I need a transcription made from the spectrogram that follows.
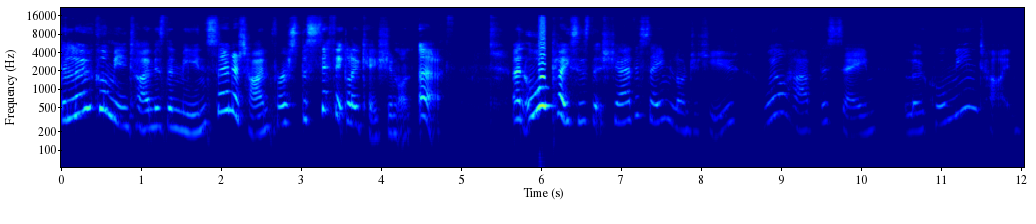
the local mean time is the mean solar time for a specific location on Earth and all places that share the same longitude will have the same local mean time.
